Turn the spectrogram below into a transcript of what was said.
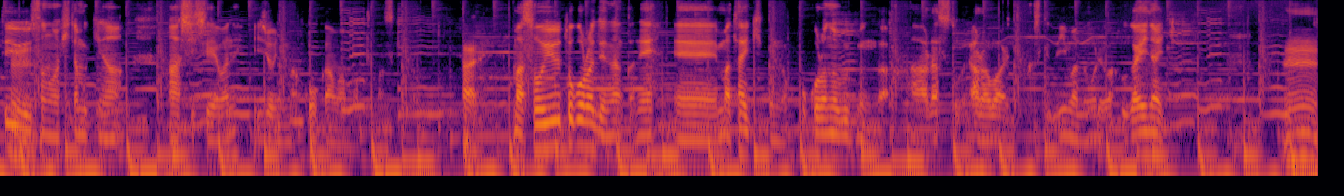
っていう、うんそのひたむきなあ姿勢はね非常にまあ好感は持ってますけどはい。まあそういうところでなんかね、えー、まあ大輝くんの心の部分があラストに現れてますけど、今の俺は不甲斐ないと。うん。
